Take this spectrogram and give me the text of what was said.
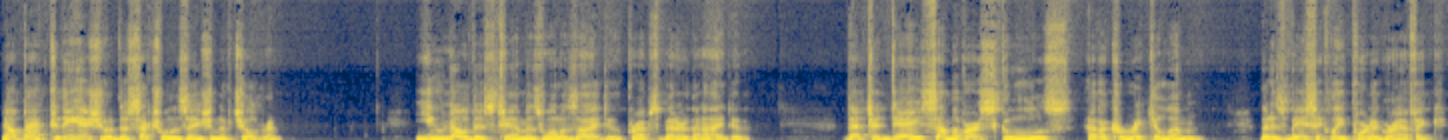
Now, back to the issue of the sexualization of children. You know this, Tim, as well as I do, perhaps better than I do, that today some of our schools have a curriculum that is basically pornographic.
